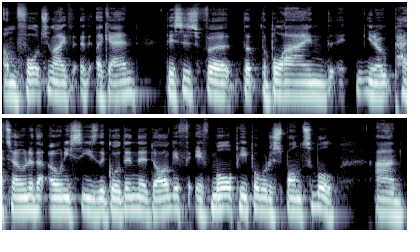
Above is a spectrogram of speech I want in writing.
unfortunately, again, this is for the, the blind, you know, pet owner that only sees the good in their dog. If if more people were responsible and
